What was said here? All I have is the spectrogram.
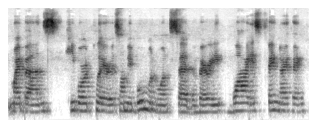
my band's keyboard player, Sami Booman, once said a very wise thing, I think,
